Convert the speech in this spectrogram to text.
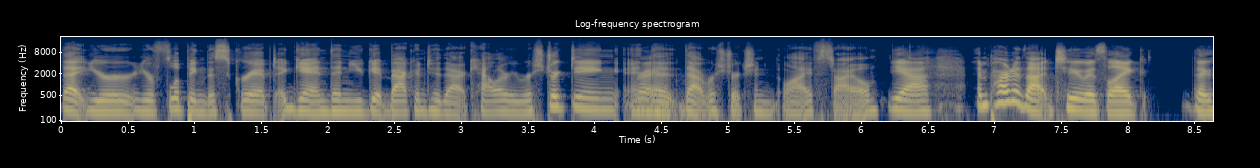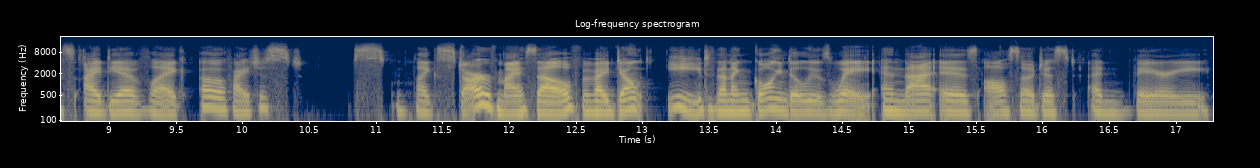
that you're you're flipping the script again. Then you get back into that calorie restricting and Right. the, that restriction lifestyle. Yeah. And part of that too is like this idea of like, oh, if I just like starve myself, if I don't eat, then I'm going to lose weight. And that is also just a very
